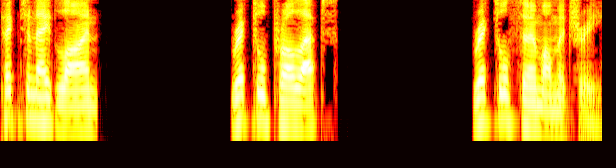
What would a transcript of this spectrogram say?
Pectinate line Rectal prolapse Rectal thermometry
